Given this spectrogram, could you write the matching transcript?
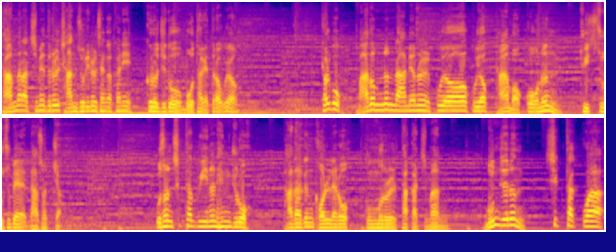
다음날 아침에 들을 잔소리를 생각하니 그러지도 못하겠더라고요. 결국 맛없는 라면을 꾸역꾸역 다 먹고는 뒷수습에 나섰죠. 우선 식탁 위는 행주로 바닥은 걸레로 국물을 닦았지만 문제는 식탁과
